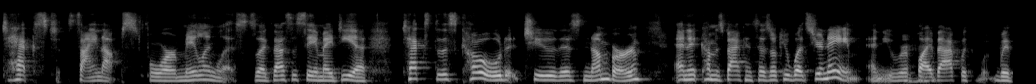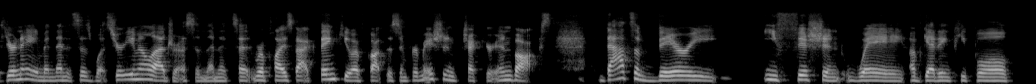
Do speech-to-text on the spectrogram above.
text signups for mailing lists, like that's the same idea. Text this code to this number and it comes back and says, okay, what's your name? And you reply mm-hmm. back with with your name. And then it says, what's your email address? And then it says, replies back, thank you. I've got this information. Check your inbox. That's a very efficient way of getting people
